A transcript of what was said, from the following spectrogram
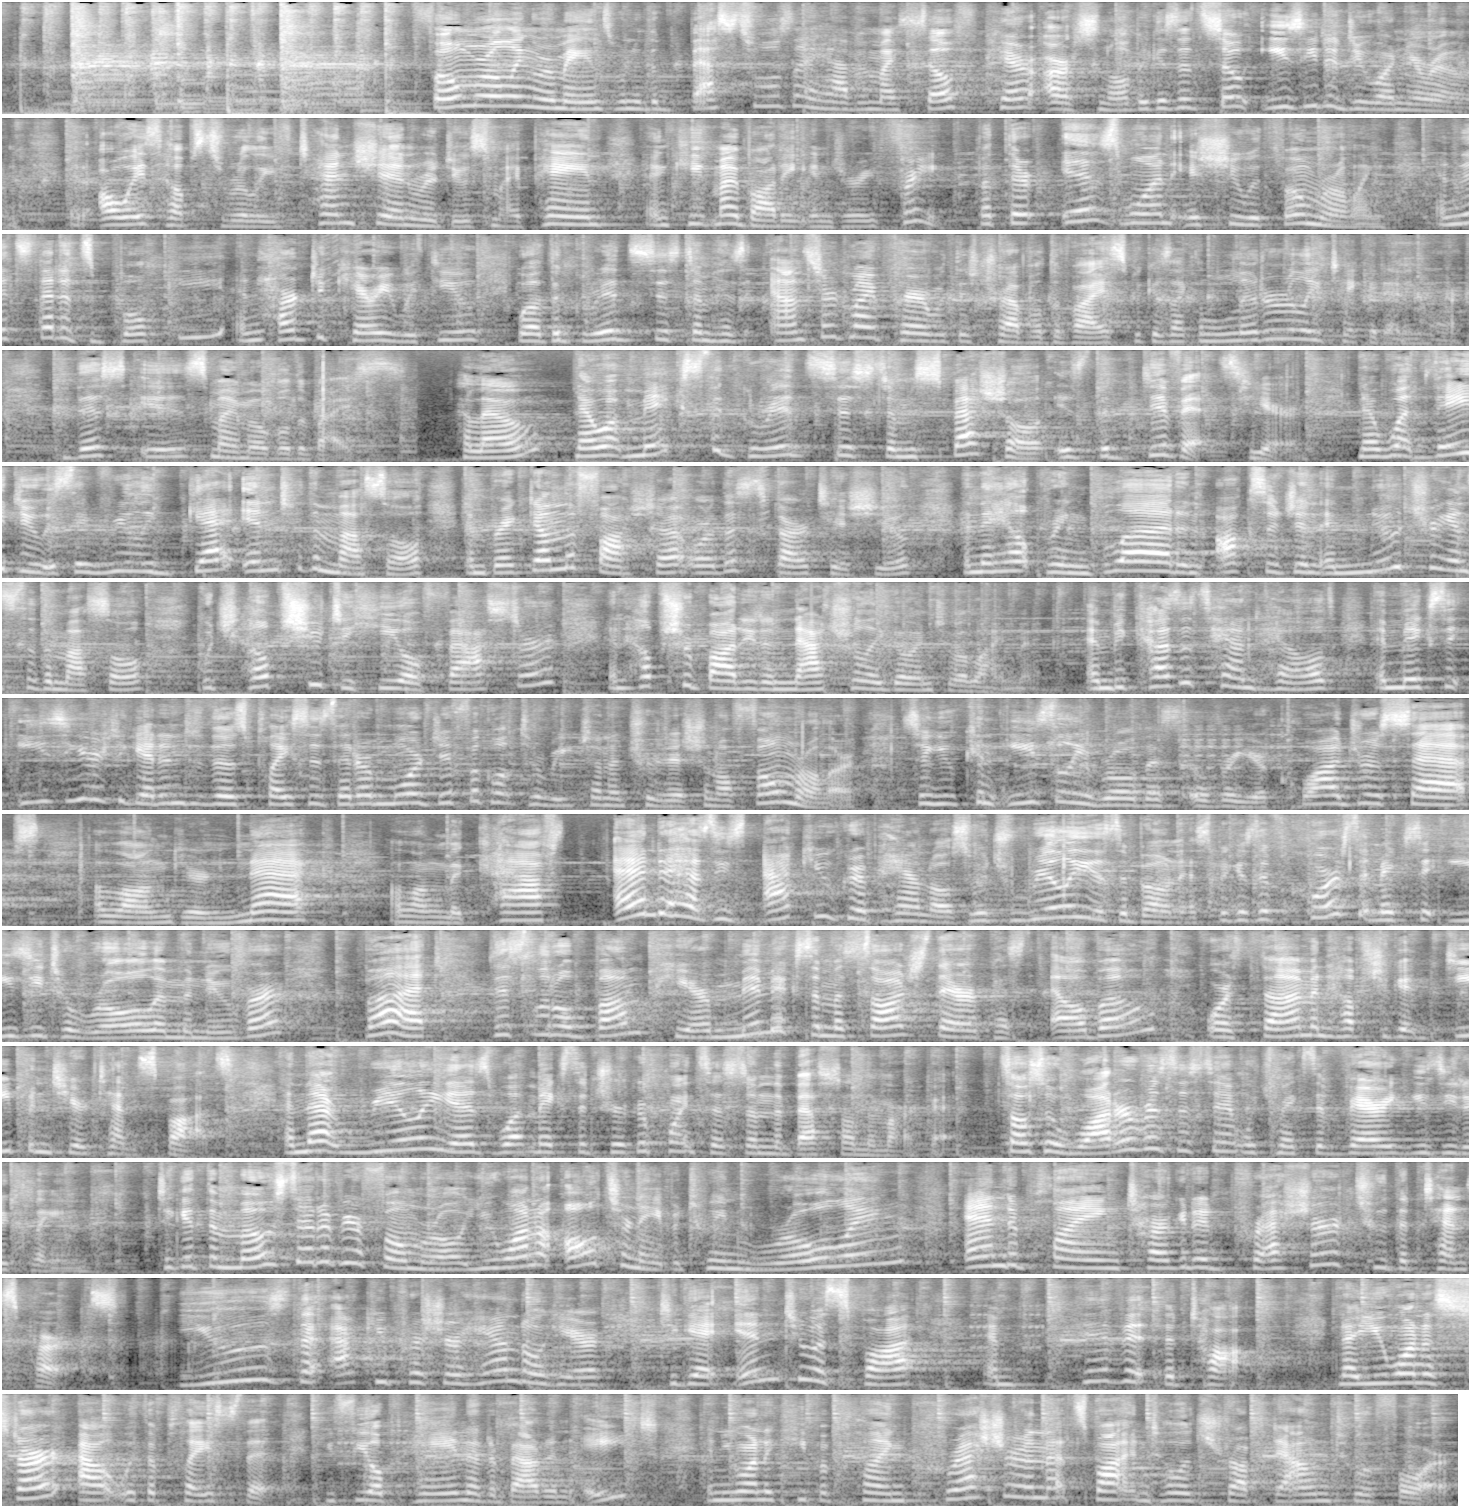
Foam rolling remains one of the best tools I have in my self-care arsenal because it's so easy to do on your own. It always helps to relieve tension, reduce my pain, and keep my body injury-free. But there is one issue with foam rolling, and it's that it's bulky and hard to carry with you. Well, the grid system has answered my prayer with this travel device because I can literally take it anywhere. This is my mobile device. Hello? Now what makes the grid system special is the divots here. Now what they do is they really get into the muscle and break down the fascia or the scar tissue and they help bring blood and oxygen and nutrients to the muscle which helps you to heal faster and helps your body to naturally go into alignment. And because it's handheld, it makes it easier to get into those places that are more difficult to reach on a traditional foam roller. So you can easily roll this over your quadriceps, along your neck, along the calf. And it has these AccuGrip handles, which really is a bonus because of course it makes it easy to roll and maneuver, but this little bump here mimics a massage therapist's elbow or thumb and helps you get deep into your tense spots. And that really is what makes the trigger point system the best on the market. It's also water resistant, which makes it very easy to clean. To get the most out of your foam roll, you want to alternate between rolling and applying targeted pressure to the tense parts. Use the acupressure handle here to get into a spot and pivot the top. Now you want to start out with a place that you feel pain at about an 8 and you want to keep applying pressure in that spot until it's dropped down to a 4.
